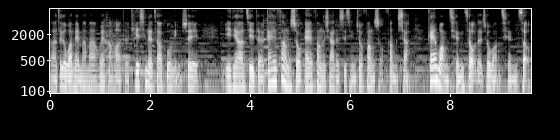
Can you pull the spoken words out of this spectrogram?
啊，这个完美妈妈会好好的、贴心的照顾你。所以一定要记得，该放手、该放下的事情就放手放下。该往前走的就往前走，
